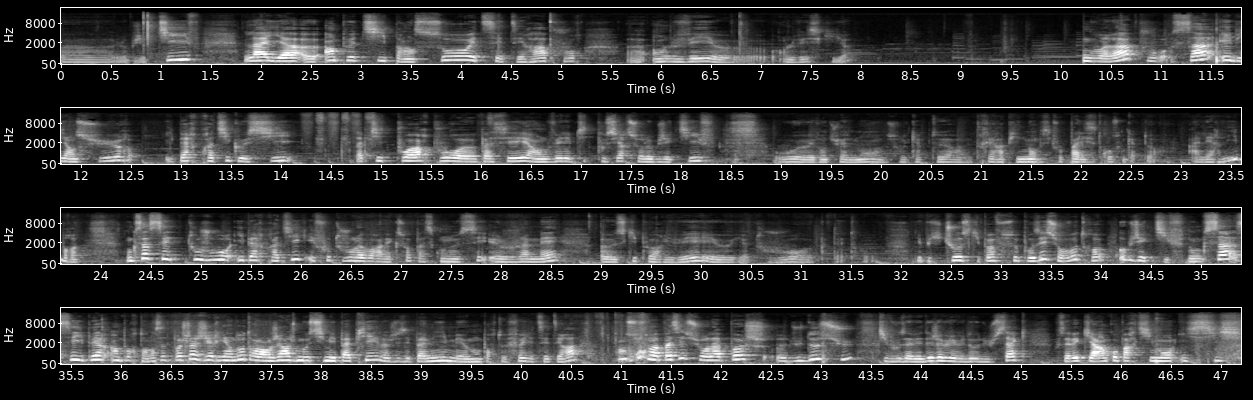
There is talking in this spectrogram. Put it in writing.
l'objectif. Là, il y a un petit pinceau, etc. pour enlever, enlever ce qu'il y a. Donc voilà pour ça. Et bien sûr, hyper pratique aussi, la petite poire pour passer, à enlever les petites poussières sur l'objectif ou euh, éventuellement euh, sur le capteur euh, très rapidement parce qu'il ne faut pas laisser trop son capteur à l'air libre. Donc ça c'est toujours hyper pratique, il faut toujours l'avoir avec soi parce qu'on ne sait jamais ce qui peut arriver et il y a toujours peut-être des petites choses qui peuvent se poser sur votre objectif. Donc ça c'est hyper important. Dans cette poche là j'ai rien d'autre, alors je mets aussi mes papiers, là je les ai pas mis, mais mon portefeuille etc. Ensuite on va passer sur la poche du dessus. Si vous avez déjà vu la vidéo du sac, vous savez qu'il y a un compartiment ici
